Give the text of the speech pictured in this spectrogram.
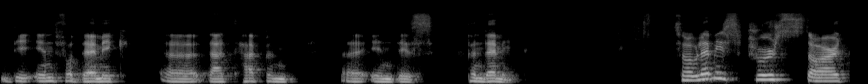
the infodemic uh, that happened uh, in this pandemic. So let me first start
